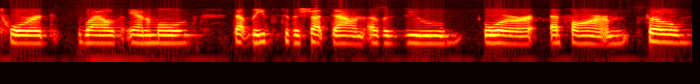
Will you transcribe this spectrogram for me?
toward wild animals that leads to the shutdown of a zoo or a farm. So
